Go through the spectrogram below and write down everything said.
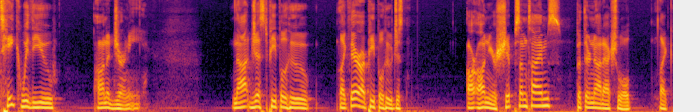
take with you on a journey. Not just people who, like, there are people who just are on your ship sometimes, but they're not actual, like,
